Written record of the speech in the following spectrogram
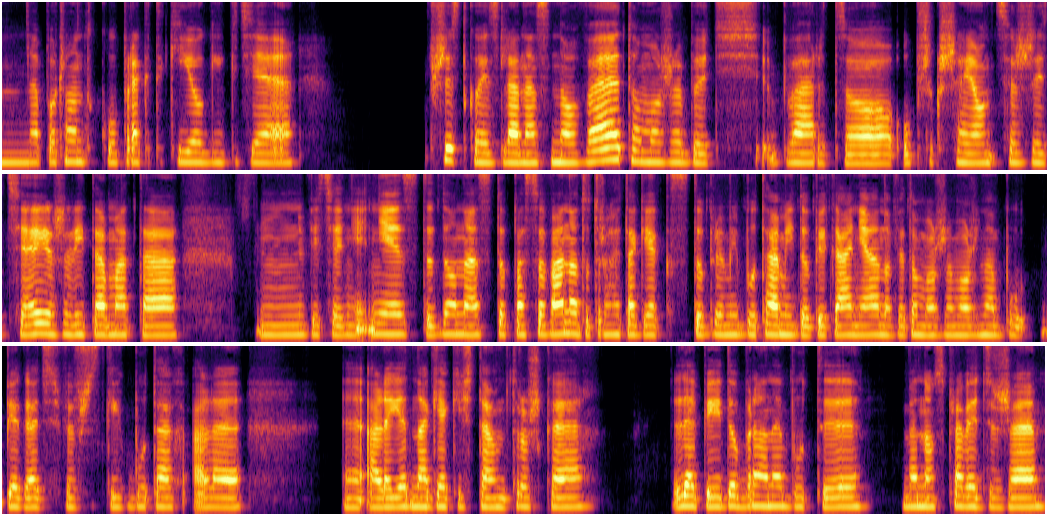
na początku praktyki jogi, gdzie wszystko jest dla nas nowe, to może być bardzo uprzykrzające życie, jeżeli ta mata, wiecie, nie, nie jest do nas dopasowana, to trochę tak jak z dobrymi butami do biegania. No wiadomo, że można biegać we wszystkich butach, ale, e, ale jednak jakieś tam troszkę lepiej dobrane buty będą sprawiać, że,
